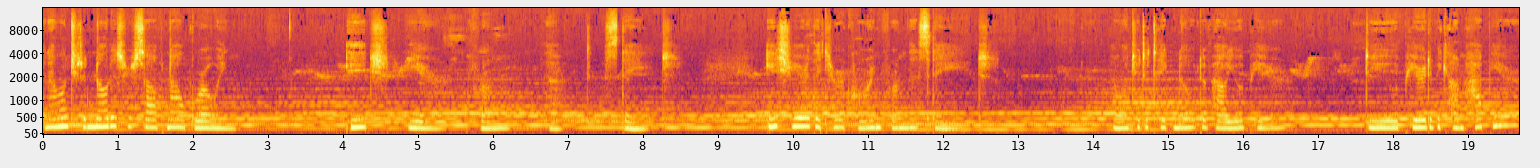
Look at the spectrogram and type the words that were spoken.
And I want you to notice yourself now growing each year from that stage. Each year that you're growing from this stage, I want you to take note of how you appear. Do you appear to become happier?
